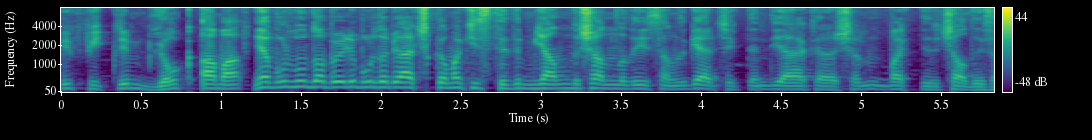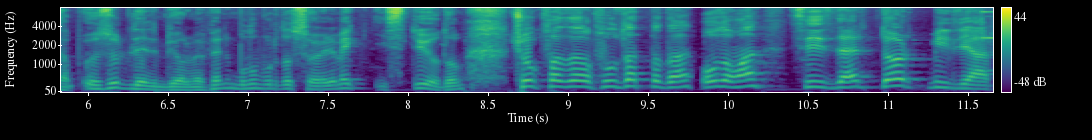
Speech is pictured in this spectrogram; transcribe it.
bir fikrim yok ama ya bunu da böyle burada bir açıklamak istedim. Yanlış anladıysanız gerçekten diğer arkadaşların vaktini çaldıysam özür dilerim diyorum efendim. Bunu burada söylemek istiyordum. Çok fazla lafı uzatmadan o zaman sizler 4 milyar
